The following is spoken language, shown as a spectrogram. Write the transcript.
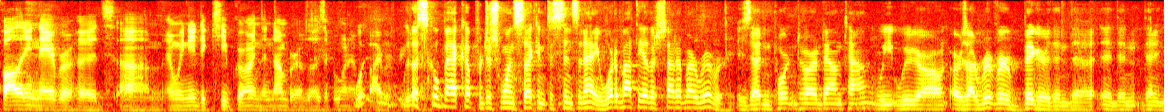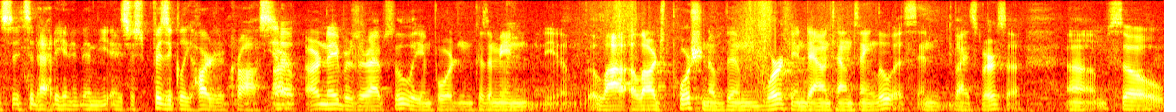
quality neighborhoods, um, and we need to keep growing the number of those if we want to have a vibrant. Let's go back up for just one second to Cincinnati. What about the other side of our river? Is that important to our downtown? We, we are, or is our river bigger than the than, than in Cincinnati, and, and it's just physically harder to cross? Our, our neighbors are absolutely important because I mean, you know, a, lot, a large portion of them work in downtown St. Louis, and vice versa. Um, so,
